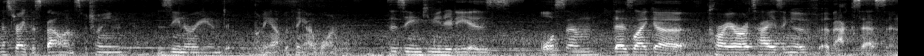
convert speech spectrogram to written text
Trying to strike this balance between zinery and putting out the thing I want. The zine community is awesome. There's like a prioritizing of, of access and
